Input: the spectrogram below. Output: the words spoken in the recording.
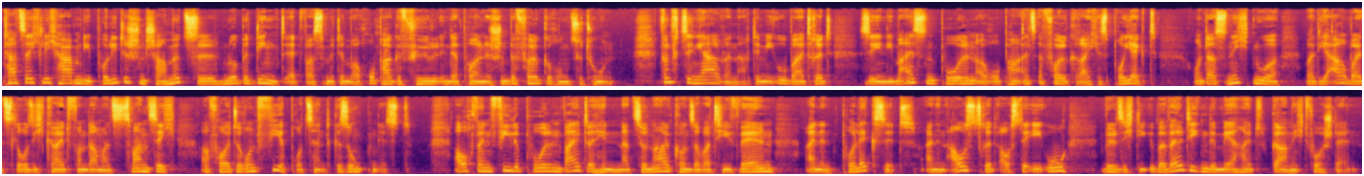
Tatsächlich haben die politischen Scharmützel nur bedingt etwas mit dem Europagefühl in der polnischen Bevölkerung zu tun. 15 Jahre nach dem EU-Beitritt sehen die meisten Polen Europa als erfolgreiches Projekt. Und das nicht nur, weil die Arbeitslosigkeit von damals 20 auf heute rund 4 Prozent gesunken ist. Auch wenn viele Polen weiterhin nationalkonservativ wählen, einen Polexit, einen Austritt aus der EU, will sich die überwältigende Mehrheit gar nicht vorstellen.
